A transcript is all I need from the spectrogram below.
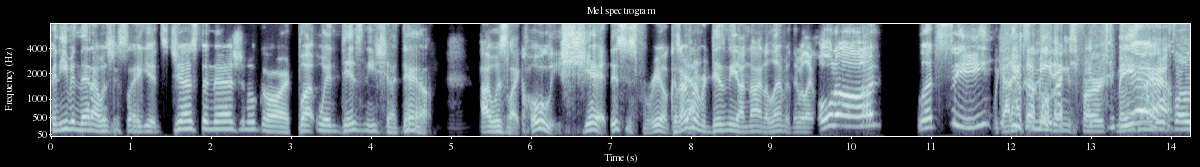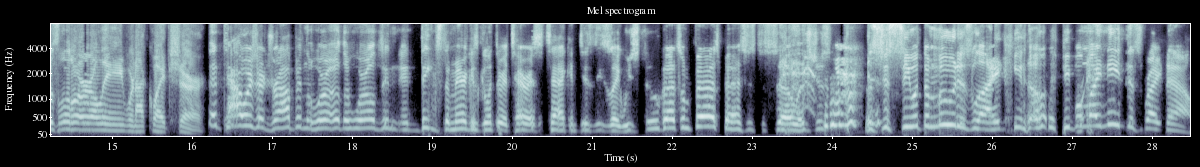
And even then, I was just like, it's just the National Guard. But when Disney shut down, I was like, holy shit, this is for real. Because I Yeah. remember Disney on 9 11, they were like, hold on, let's see. we got to You have some know, like, meetings first maybe Yeah. we'll close a little early we're not quite sure the towers are dropping. The world, the world's in, it thinks America's going through a terrorist attack, and Disney's like, we still got some fast passes to sell. Let's just let's just see what the mood is like. You know, people might need this right now.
